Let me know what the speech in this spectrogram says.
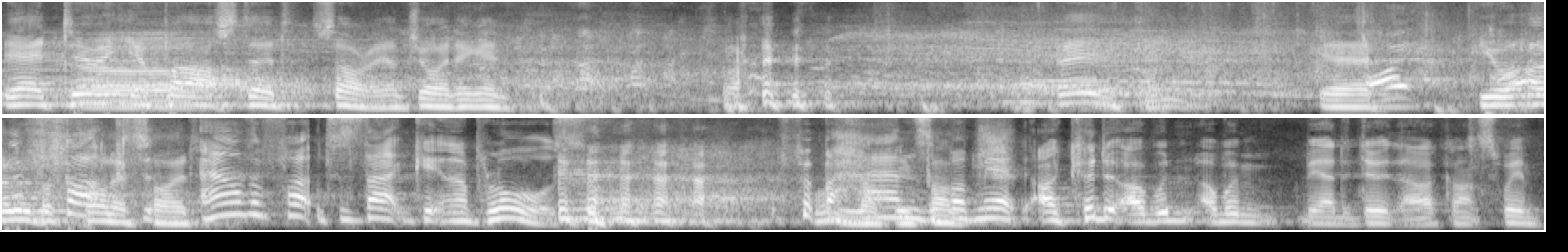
Yeah, do it, you oh. bastard. Sorry, I'm joining in. Yeah. I- you were how overqualified. How the fuck does that get an applause? Put my What a hands above bunch. my head. I could. I wouldn't. I wouldn't be able to do it though. I can't swim,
